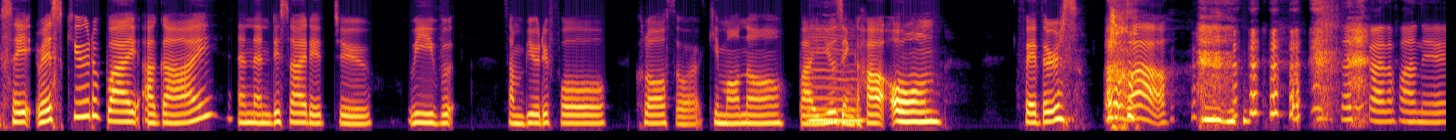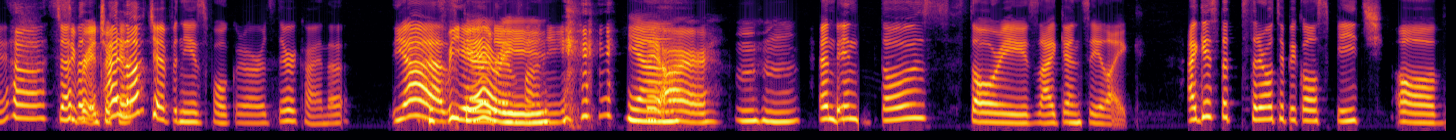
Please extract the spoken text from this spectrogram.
say, rescued by a guy and then decided to weave some beautiful cloth or kimono by using Mm. her own feathers. Oh wow. That's kind of funny. Uh, Super Japan- intricate. I love Japanese folklores. They're kind of yeah, It's weird scary. and funny. Yeah. they are. hmm And in those stories, I can see like, I guess the stereotypical speech of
